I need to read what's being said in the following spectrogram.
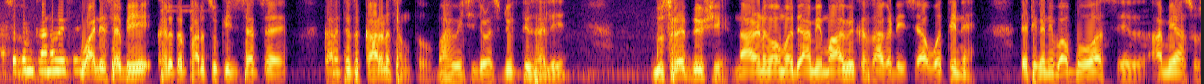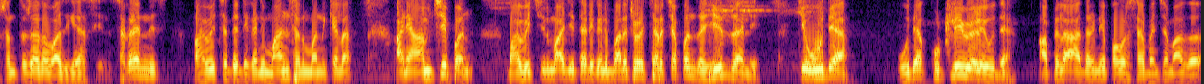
असं पण येतं वाणी साहेब ही खरं तर फार चुकीची चर्चा आहे. कारण त्याचं कारण सांगतो. भावेची ज्यावेळेस नियुक्ती झाली दुसऱ्याच दिवशी नारायणगावमध्ये आम्ही महाविकास आघाडीच्या वतीने त्या ठिकाणी बाबू असेल आम्ही असो संतोष जाधव वाजगे असेल सगळ्यांनीच भावेचा त्या ठिकाणी मान सन्मान केला. आणि आमची पण भावेची माझी त्या ठिकाणी बऱ्याच वेळा चर्चा पण हीच झाली की उद्या उद्या कुठली वेळ येऊ द्या आपल्याला आदरणीय पवार साहेबांच्या मागं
